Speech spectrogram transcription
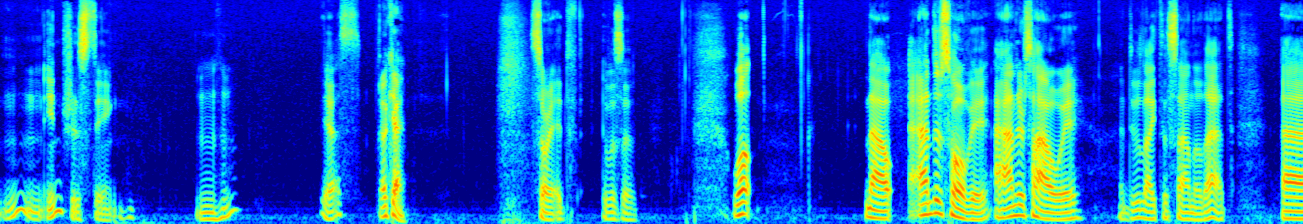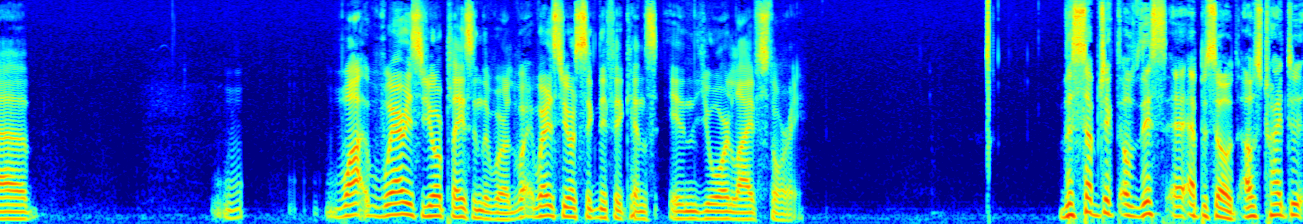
Mm, interesting. hmm Yes. Okay. Sorry, it, it was a. Well, now Anders Hovi, Anders Howie. I do like the sound of that. Uh, wh- where is your place in the world? Where is your significance in your life story? The subject of this uh, episode, I was trying to,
